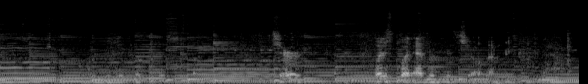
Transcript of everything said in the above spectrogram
Sure. Just put Edmund Fitzgerald on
